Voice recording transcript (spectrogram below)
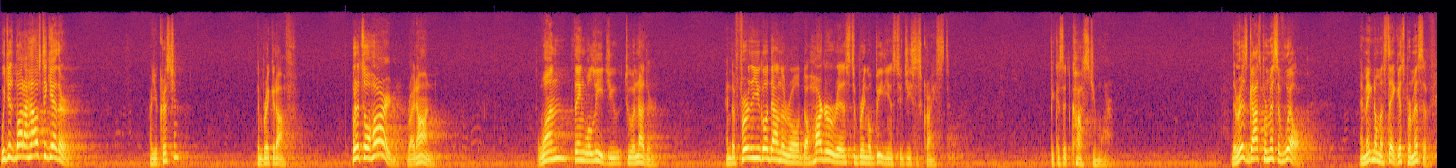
We just bought a house together. Are you a Christian? then break it off. But it's so hard. Right on. One thing will lead you to another. And the further you go down the road, the harder it is to bring obedience to Jesus Christ. Because it costs you more. There is God's permissive will. And make no mistake, it's permissive.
